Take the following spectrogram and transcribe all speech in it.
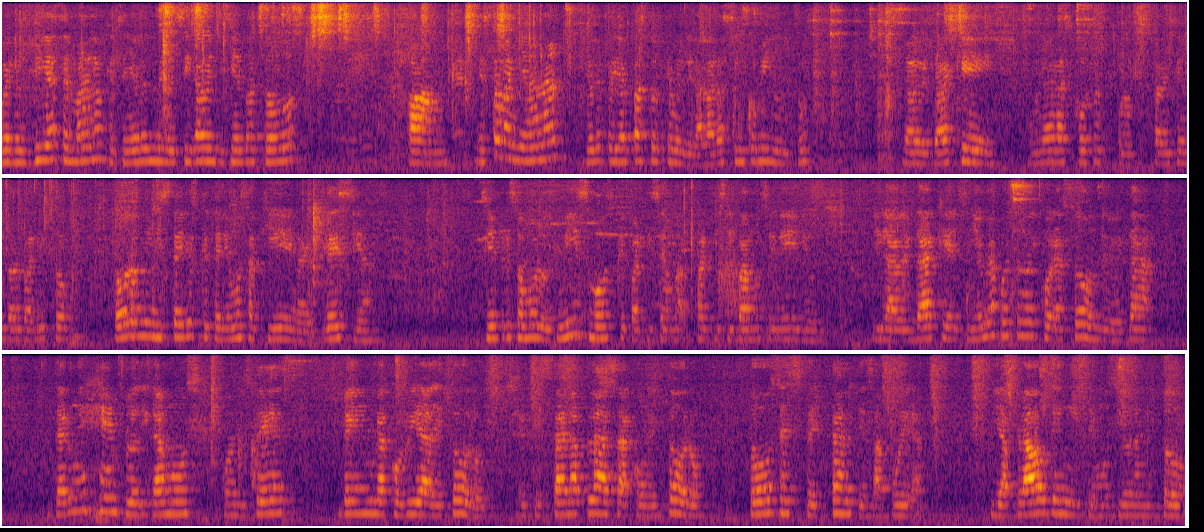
Buenos días, hermano. Que el Señor les siga bendiciendo a todos. Um, esta mañana yo le pedí al pastor que me regalara cinco minutos. La verdad que una de las cosas, por lo que está diciendo Alvarito, todos los ministerios que tenemos aquí en la iglesia, siempre somos los mismos que participamos en ellos. Y la verdad que el Señor me ha puesto en el corazón, de verdad, dar un ejemplo, digamos, cuando ustedes ven una corrida de toros, el que está en la plaza con el toro, todos expectantes afuera, y aplauden y se emocionan y todo.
